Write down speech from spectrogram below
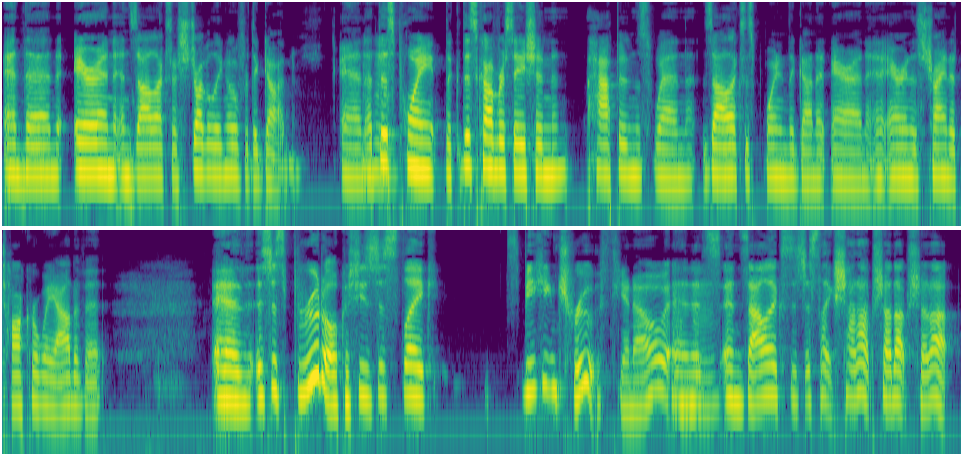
and then Aeryn and Xhalax are struggling over the gun. And at mm-hmm. this point, the, this conversation happens when Xhalax is pointing the gun at Aeryn, and Aeryn is trying to talk her way out of it and it's just brutal because she's just like speaking truth, you know, and mm-hmm. it's and Xhalax is just like shut up, shut up, shut up,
